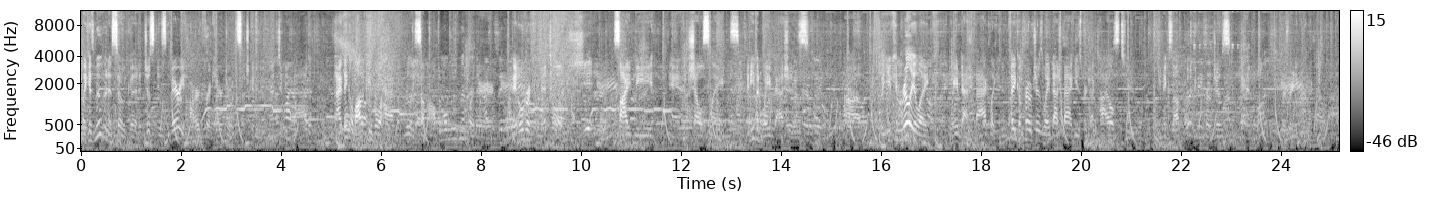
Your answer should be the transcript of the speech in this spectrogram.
like his movement is so good, it just is very hard for a character with such good movement to be bad. And I think a lot of people have really suboptimal movement where they're they overcommit to side B and shell slings and even wave dashes. But you can really like wave dash back, like you can fake approaches, wave dash back, use projectiles to mix up between approaches and retreating projectiles.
